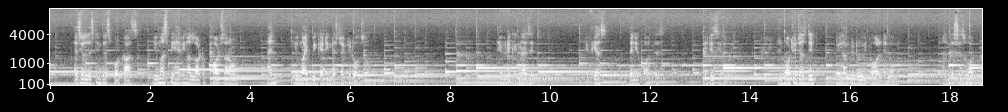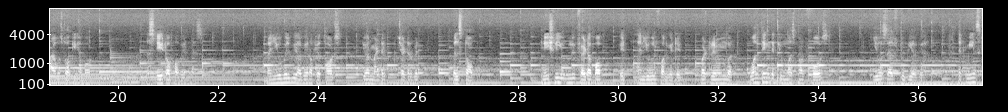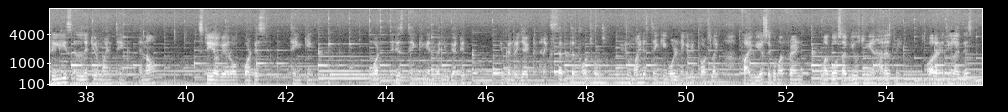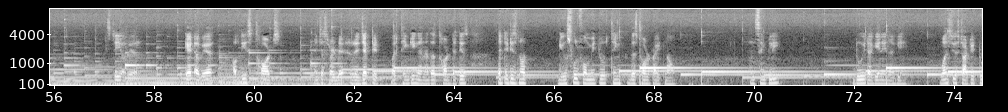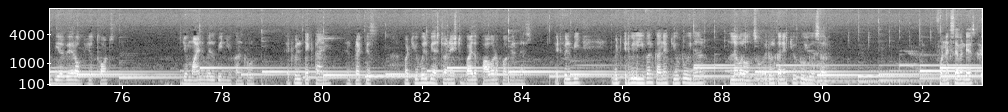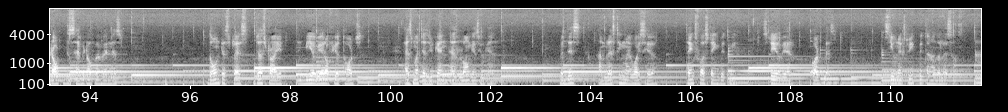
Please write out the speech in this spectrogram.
as you're listening this podcast, you must be having a lot of thoughts around and you might be getting distracted also. Have you recognized it? If yes, then you call this. It is your mind. And what you just did, you have to do it all day long. And this is what I was talking about the state of awareness when you will be aware of your thoughts, your mental chatter will stop. Initially, you will be fed up of it and you will forget it. But remember, one thing that you must not force yourself to be aware. That means release and let your mind think. And now, stay aware of what is thinking, what it is thinking, and when you get it, you can reject and accept the thoughts also. If your mind is thinking old negative thoughts like five years ago my friend my boss abused me and harassed me or anything like this stay aware get aware of these thoughts and just re- reject it by thinking another thought that is that it is not useful for me to think this thought right now. And simply do it again and again. Once you started to be aware of your thoughts your mind will be in your control. It will take time and practice, but you will be astonished by the power of awareness. It will be it will even connect you to inner level also. It will connect you to yourself. For next seven days, adopt this habit of awareness. Don't stress, just try it and be aware of your thoughts as much as you can, as long as you can. With this, I'm resting my voice here. Thanks for staying with me. Stay aware. God bless. See you next week with another lesson.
